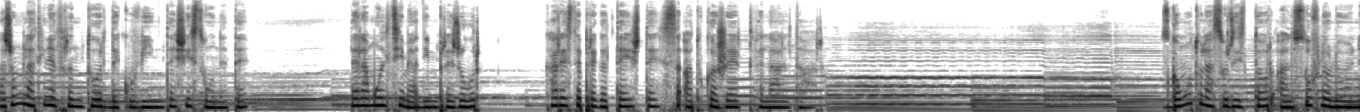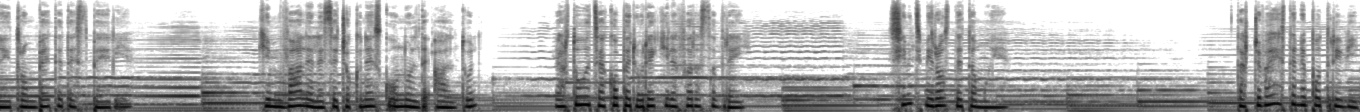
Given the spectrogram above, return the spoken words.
ajung la tine frânturi de cuvinte și sunete de la mulțimea din prejur care se pregătește să aducă jertfe la altar. Zgomotul asurzitor al suflului unei trompete te sperie. Chimvalele se ciocnesc unul de altul, iar tu îți acoperi urechile fără să vrei. Simți miros de tămâie. Dar ceva este nepotrivit.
